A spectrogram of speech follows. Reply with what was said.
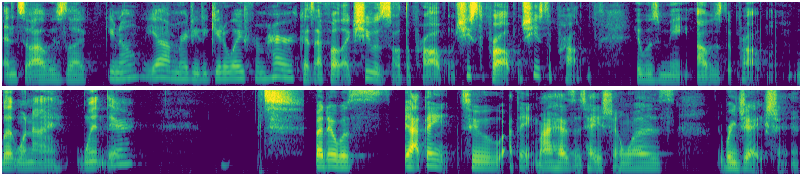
And so I was like, you know, yeah, I'm ready to get away from her because I felt like she was all the problem. She's the problem. She's the problem. It was me. I was the problem. But when I went there, but it was, I think, too, I think my hesitation was rejection.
